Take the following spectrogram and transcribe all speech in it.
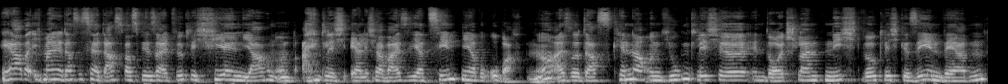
Ja, aber ich meine, das ist ja das, was wir seit wirklich vielen Jahren und eigentlich ehrlicherweise Jahrzehnten ja beobachten. Ne? Also, dass Kinder und Jugendliche in Deutschland nicht wirklich gesehen werden.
